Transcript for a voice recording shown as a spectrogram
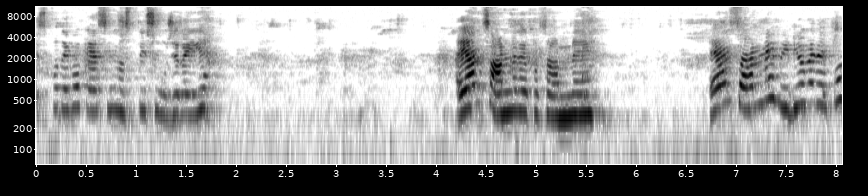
इसको देखो, कैसी मस्ती सूझ रही है। अयान, सामने देखो, सामने। अयान सामने वीडियो में देखो।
